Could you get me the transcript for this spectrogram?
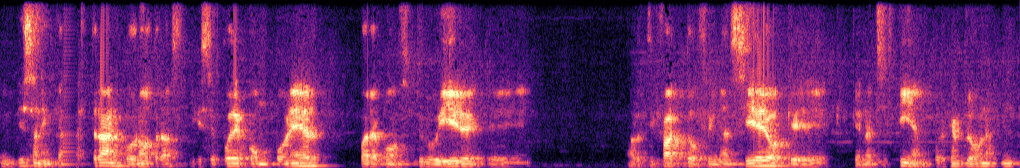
empiezan a encastrar con otras y que se puede componer para construir eh, artefactos financieros que, que no existían. Por ejemplo, una, un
